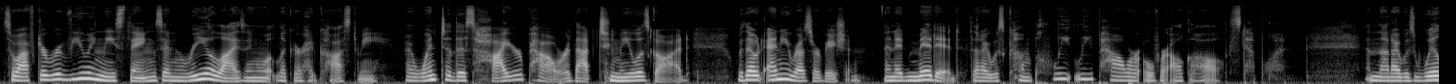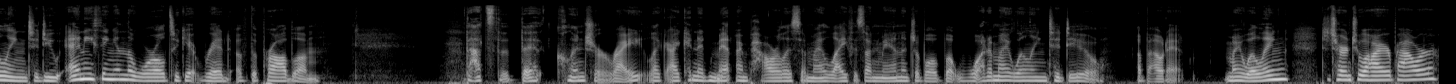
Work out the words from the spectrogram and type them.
So, after reviewing these things and realizing what liquor had cost me, I went to this higher power that to me was God without any reservation and admitted that I was completely power over alcohol, step one, and that I was willing to do anything in the world to get rid of the problem. That's the, the clincher, right? Like, I can admit I'm powerless and my life is unmanageable, but what am I willing to do about it? Am I willing to turn to a higher power?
